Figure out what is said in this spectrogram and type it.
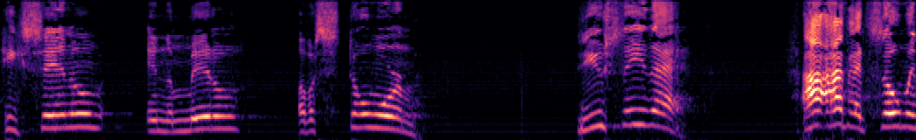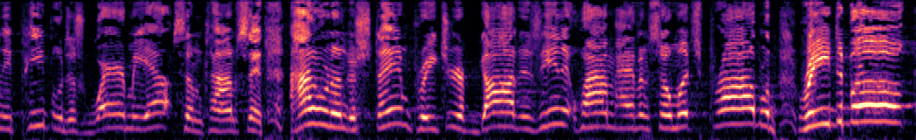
He sent them in the middle of a storm. Do you see that? I, have had so many people just wear me out sometimes saying, I don't understand, preacher, if God is in it, why I'm having so much problem. Read the book.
